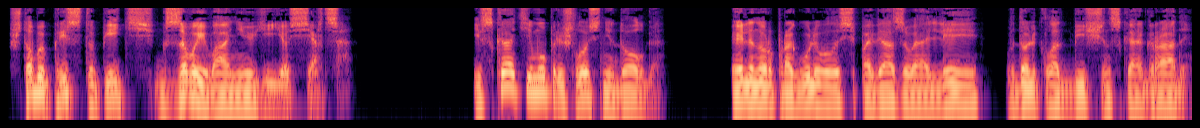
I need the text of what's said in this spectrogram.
чтобы приступить к завоеванию ее сердца. Искать ему пришлось недолго. Эленор прогуливалась, повязывая аллеи вдоль кладбищенской ограды.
